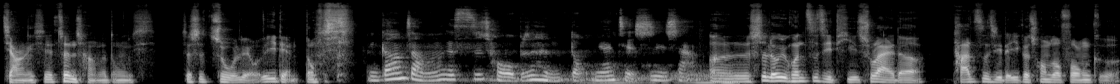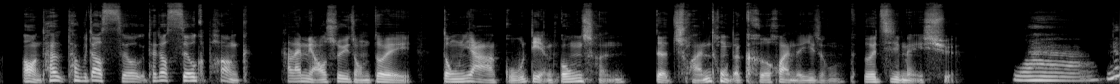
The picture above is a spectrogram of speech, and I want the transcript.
讲一些正常的东西，就是主流的一点东西。你刚刚讲的那个丝绸我不是很懂，你来解释一下。嗯，是刘宇坤自己提出来的，他自己的一个创作风格。哦，他他不叫 silk，他叫 silk punk，他来描述一种对东亚古典工程的传统的科幻的一种科技美学。哇，那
